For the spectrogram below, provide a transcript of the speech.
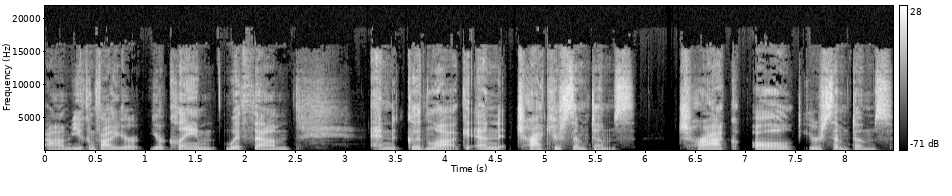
um, you can file your your claim with them. And good luck and track your symptoms. Track all your symptoms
